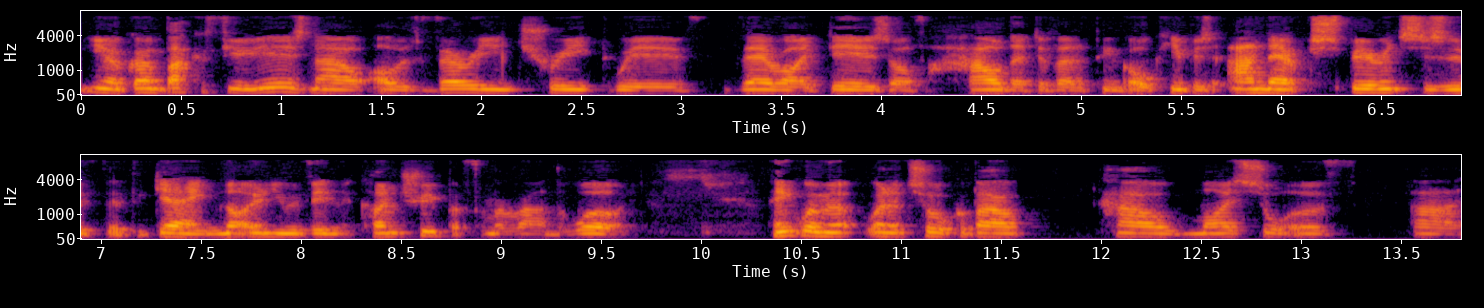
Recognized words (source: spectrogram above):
you know, going back a few years now, I was very intrigued with their ideas of how they're developing goalkeepers and their experiences of the game, not only within the country but from around the world. I think when when I talk about how my sort of uh,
